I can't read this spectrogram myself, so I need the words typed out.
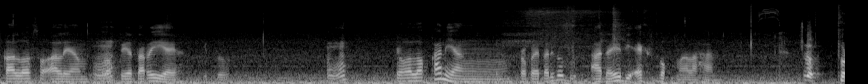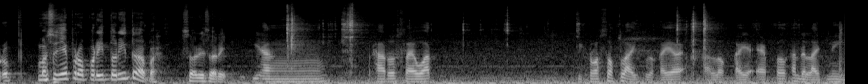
kalau soal yang Hmm? proprietary ya gitu, Hmm? colokan yang proprietary itu adanya di Xbox malahan. Loh, Pro- maksudnya proprietary itu apa? Sorry sorry. yang harus lewat Microsoft lah itu kayak kalau kayak Apple kan ada Lightning.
